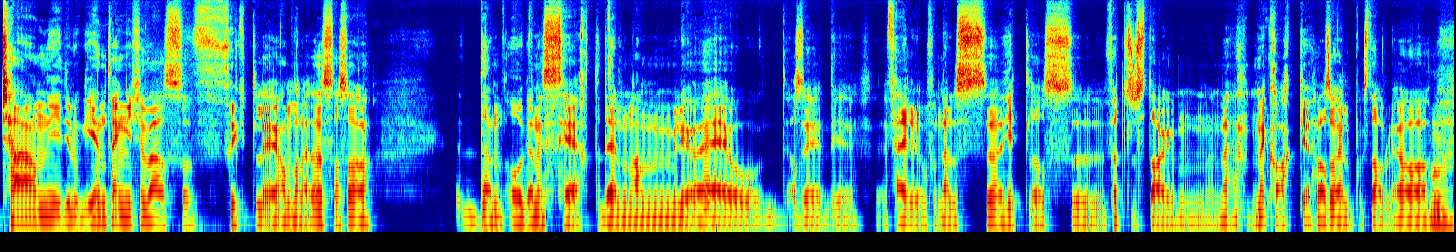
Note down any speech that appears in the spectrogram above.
kjernen i ideologien trenger ikke være så fryktelig annerledes. altså den organiserte delen av miljøet er jo altså De feirer jo fremdeles Hitlers uh, fødselsdag med, med, kake, altså helt bokstavelig. Og, mm.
